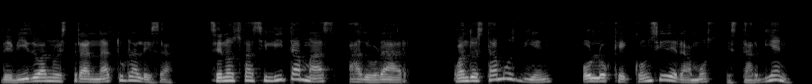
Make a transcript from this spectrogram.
Debido a nuestra naturaleza, se nos facilita más adorar cuando estamos bien o lo que consideramos estar bien.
